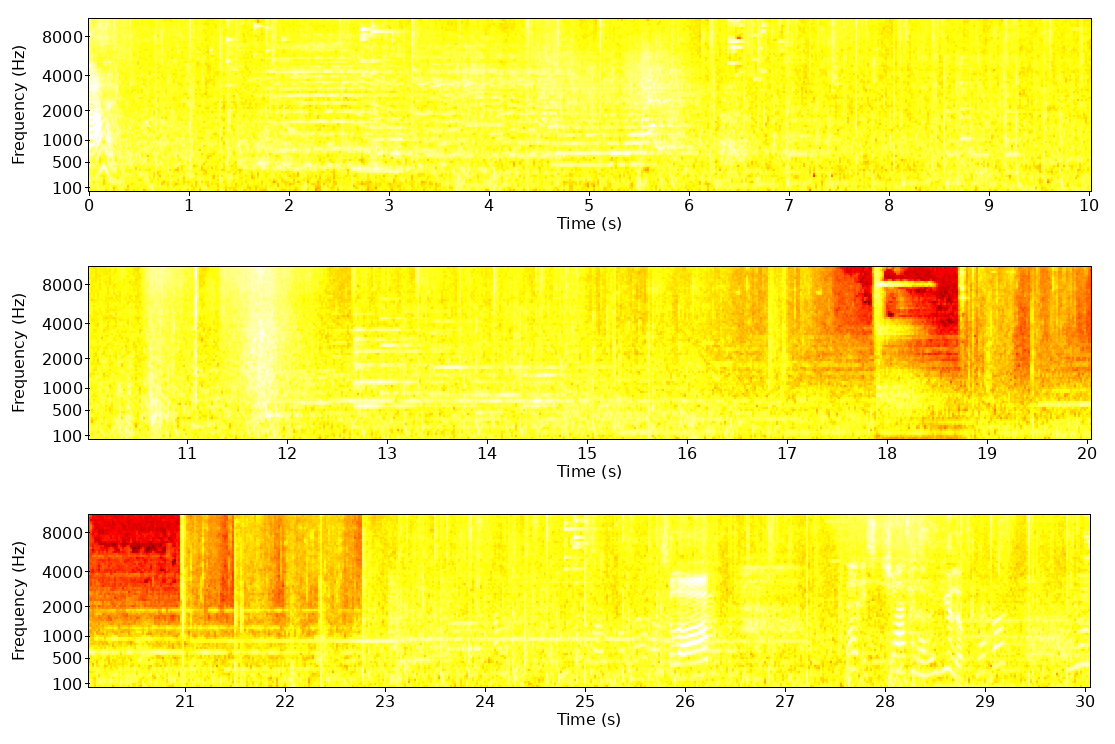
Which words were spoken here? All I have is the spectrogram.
Hi. Salam. That is just. Hello, you look clever.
